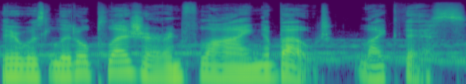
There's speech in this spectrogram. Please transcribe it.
There was little pleasure in flying about like this.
